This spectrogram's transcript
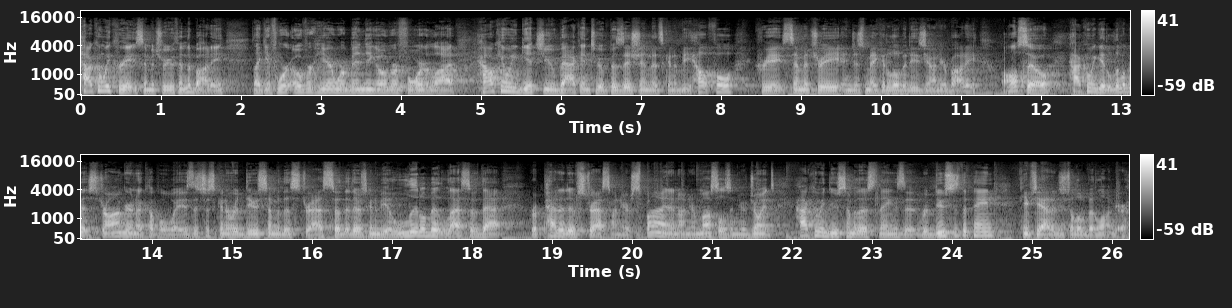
how can we create symmetry within the body? Like if we're over here, we're bending over forward a lot. How can we get you back into a position that's going to be helpful, create symmetry, and just make it a little bit easier on your body? Also, how can we get a little bit stronger in a couple ways It's just going to reduce some of the stress so that there's going to be a little bit less of that repetitive stress on your spine and on your muscles and your joints. How can we do some of those things that reduces the pain, keeps you at it just a little bit longer?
